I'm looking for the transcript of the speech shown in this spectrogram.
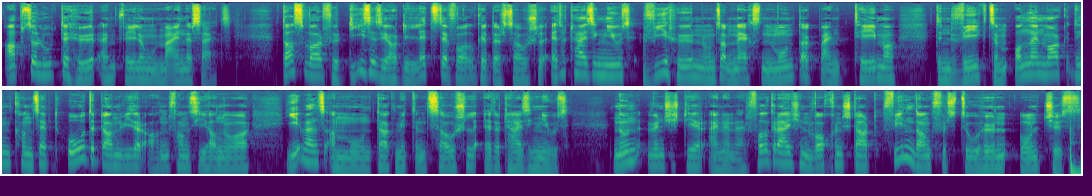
Absolute Hörempfehlung meinerseits. Das war für dieses Jahr die letzte Folge der Social Advertising News. Wir hören uns am nächsten Montag beim Thema den Weg zum Online-Marketing-Konzept oder dann wieder Anfangs Januar, jeweils am Montag mit den Social Advertising News. Nun wünsche ich dir einen erfolgreichen Wochenstart. Vielen Dank fürs Zuhören und Tschüss.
